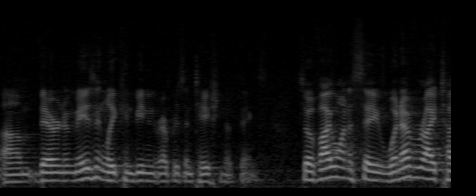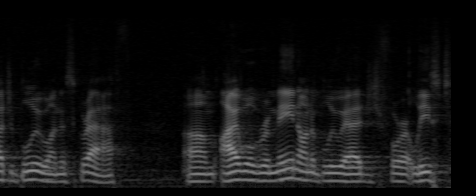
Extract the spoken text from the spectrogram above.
Um, they're an amazingly convenient representation of things. So if I want to say, whenever I touch blue on this graph, um, I will remain on a blue edge for at least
